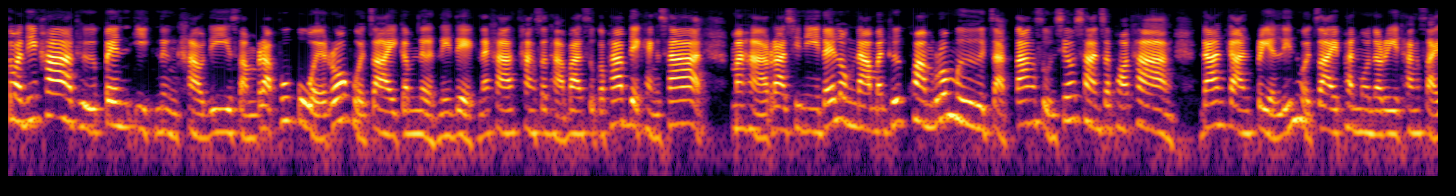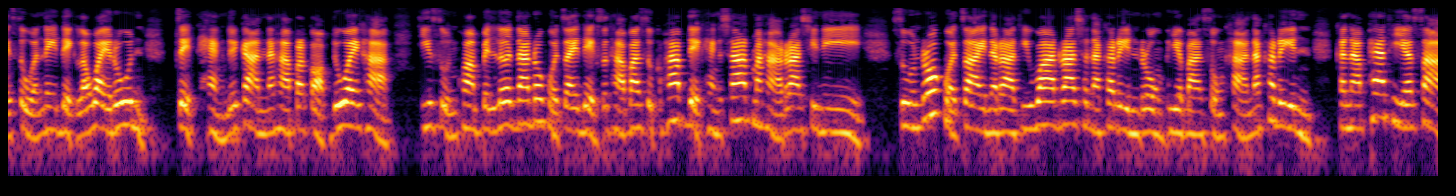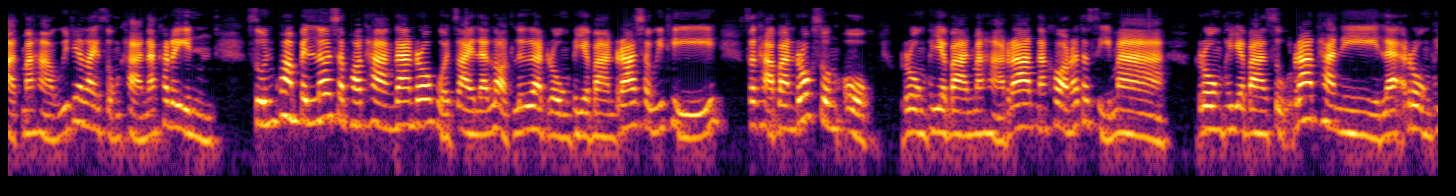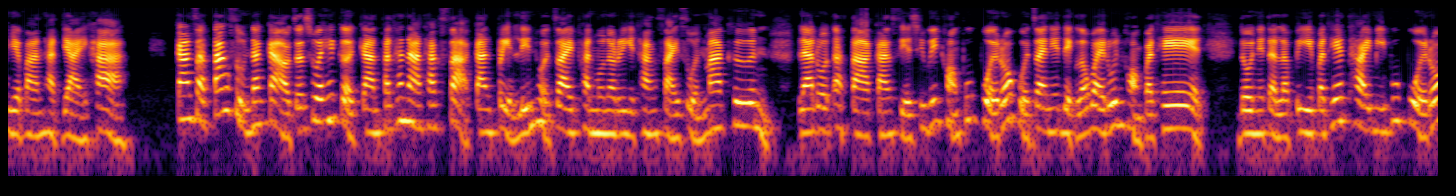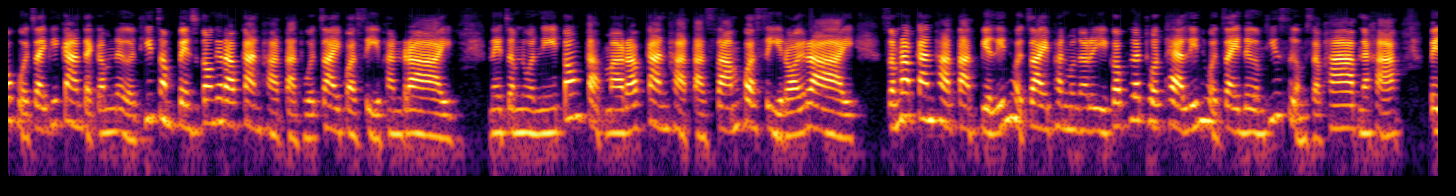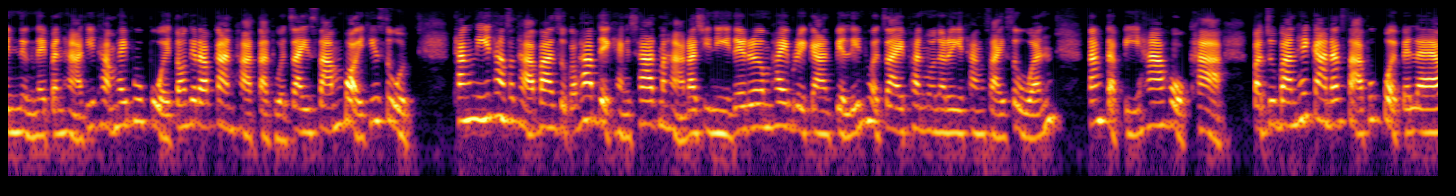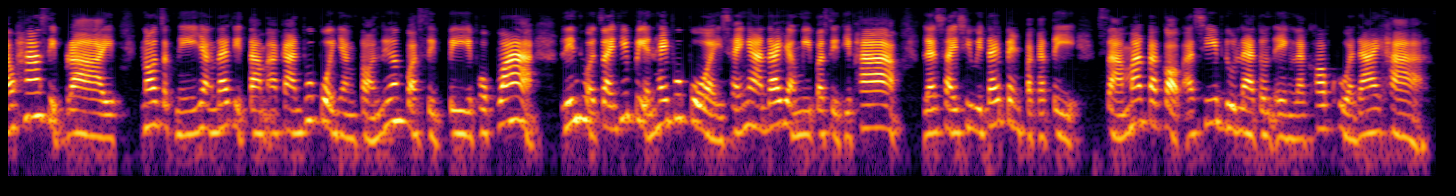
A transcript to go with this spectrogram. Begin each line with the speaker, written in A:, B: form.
A: สวัสดีค่ะ ถือเป็นอีกหนึ่งข่าวดีสำหรับผู้ป่วยโรคหัวใจกำเนิดในเด็กนะคะ ทางสถาบันสุขภาพเด็กแห่งชาติ มหาราชินีได้ลงนามบันทึกความร่วมมือจัดตั้งศูนย์เชี่ยวชาญเฉพาะทาง ด้านการเปลี่ยนลิ้นหัวใจพันโมนารีทางสายสวนในเด็กและวัยรุ่น 7 แห่งด้วยกันนะคะ ประกอบด้วยค่ะ ที่ศูนย์ความเป็นเลิศด้านโรคหัวใจเด็กสถาบันสุขภาพเด็กแห่งชาติ มหาราชินี ศูนย์โรคหัวใจนราธิวาสราชนครินทร์โรงพยาบาลสงขลานครินทร์คณะแพทยศาสตร์ มหาวิทยาลัยสงขลานครินทร์ศูนย์ความเป็นเลิศเฉพาะทางด้านโรคหัวใจและหลอดเลือด โรงพยาบาลราชวิถี สถาบันโรคทรวงอก โรงพยาบาลมหาราชนครราชสีมา โรงพยาบาลสุราษฎร์ธานี และโรงพยาบาลหัดใหญ่ค่ะ การจัดตั้งศูนย์ดังกล่าวจะช่วยให้เกิดการพัฒนาทักษะการเปลี่ยนลิ้นหัวใจพันโมนารีทางสายสวนมากขึ้น และลดอัตราการเสียชีวิตของผู้ป่วยโรคหัวใจในเด็กและวัยรุ่นของประเทศ โดยในแต่ละปีประเทศไทยมีผู้ป่วยโรคหัวใจพิการแต่กำเนิดที่จำเป็นจะต้องได้รับการผ่าตัดหัวใจกว่า 4,000 ราย ในจำนวนนี้ต้องกลับมารับการผ่าตัดซ้ำกว่า 400 รายสำหรับการผ่าตัดเปลี่ยนลิ้นหัวใจพันโมนารีก็เพื่อทดแทนลิ้นหัวใจเดิมที่เสื่อมสภาพนะคะ เป็นหนึ่งในปัญหาที่ทำให้ผู้ป่วยต้องได้รับการผ่าตัดหัวใจซ้ำบ่อยที่สุด ทั้งนี้ทางสถาบันสุขภาพเด็กแห่งชาติมหาราชินีได้เริ่มให้บริการเปลี่ยนลิ้นหัวใจพันโมนารีทางสายสวน ตั้งแต่ปี 56 ค่ะ ปัจจุบันให้การรักษาผู้ป่วยไปแล้ว 50 ราย นอกจากนี้ยังได้ติดตามอาการผู้ป่วยอย่างต่อเนื่องกว่า 10 ปี พบว่าลิ้นหัวใจที่เปลี่ยนให้ผู้ป่วยใช้งานได้อย่างมีประสิทธิภาพ และใช้ชีวิตได้เป็นปกติ สามารถประกอบอาชีพดูแลตนเองและครอบครัวได้ค่ะ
